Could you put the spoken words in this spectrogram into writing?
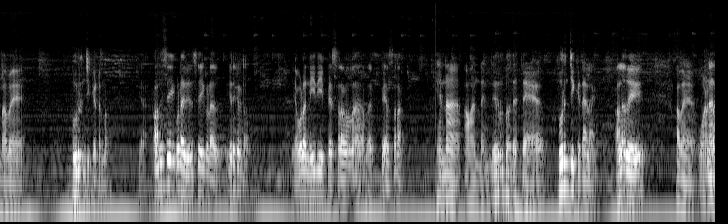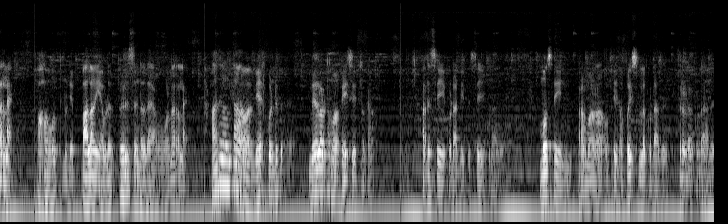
நாம் புரிஞ்சுக்கிடணும். அது செய்யக்கூடாது இது செய்யக்கூடாது இருக்கட்டும். எவ்வளோ நீதி பேசுகிறவன்லாம் அதை பேசுகிறான் ஏன்னா அவன் அந்த நிர்பந்தத்தை புரிஞ்சுக்கிடலை. அல்லது அவன் உணரலை. பாவத்தினுடைய பலம் எவ்வளோ பெருசுன்றதை அவன் உணரலை. அதனால தான் அவன் மேற்கொண்டு மேலோட்டமாக பேசிகிட்டு இருக்கான். அதை செய்யக்கூடாது இது செய்யக்கூடாது. மோசையின் பிரமாணம் அப்படிதான். போய் சொல்லக்கூடாது திருடக்கூடாது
